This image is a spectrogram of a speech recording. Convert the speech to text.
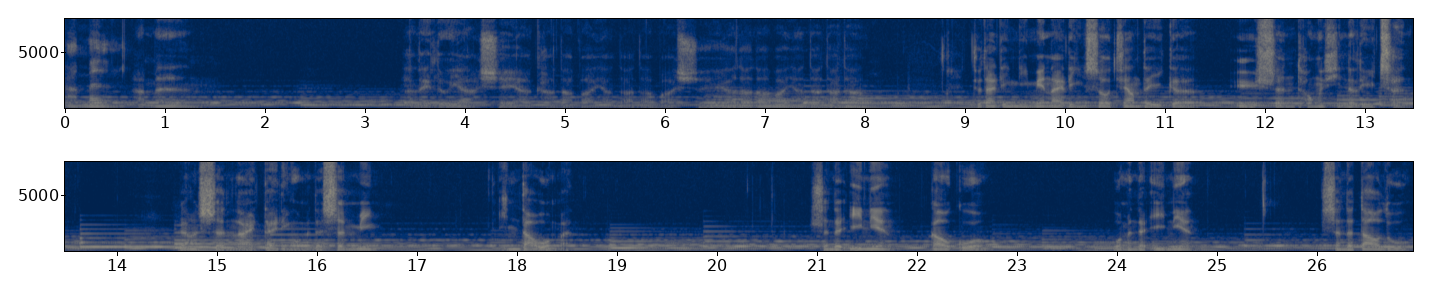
阿门，阿门。哈利路亚，谢呀卡达巴呀达达巴，谢呀达达巴呀达达达，就在灵里面来领受这样的一个与神同行的旅程，让神来带领我们的生命，引导我们。神的意念高过我们的意念，神的道路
